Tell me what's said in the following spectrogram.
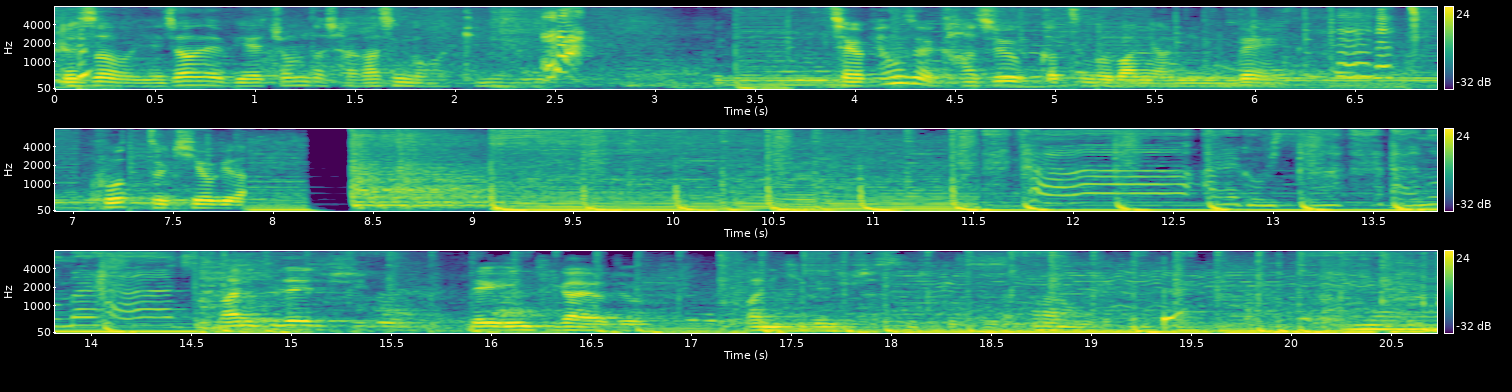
그래서 예전에 비해 좀 더 작아진 것 같긴 해요. 제가 평소에 가죽 같은 걸 많이 안 입는데 그것도 기억이 나. 많이 기대해 주시고 내일 인기가요도 많이 기대해 주셨으면 좋겠습니다. 사랑합니다. 안녕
